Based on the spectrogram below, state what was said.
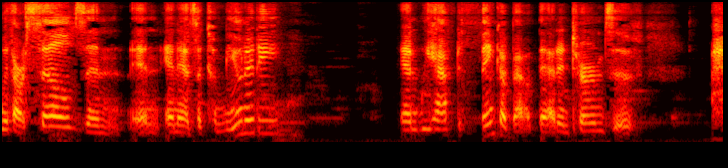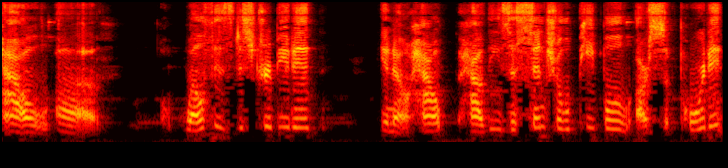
with ourselves and and and as a community and we have to think about that in terms of how uh, wealth is distributed you know how how these essential people are supported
